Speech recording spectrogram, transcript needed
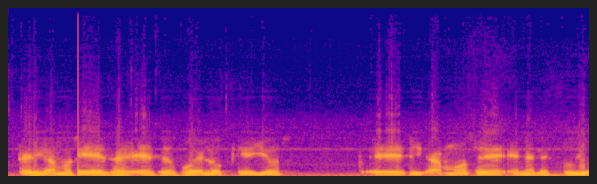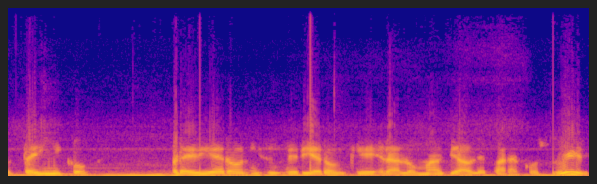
Entonces, digamos que ese, ese fue lo que ellos, eh, digamos, eh, en el estudio técnico previeron y sugirieron que era lo más viable para construir.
